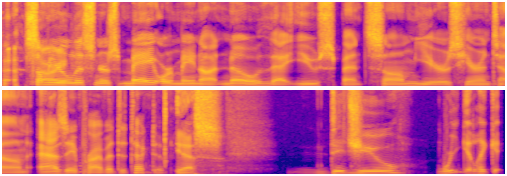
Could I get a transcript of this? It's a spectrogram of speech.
some of your listeners may or may not know that you spent some years here in town as a private detective. Yes. Did you were you like?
